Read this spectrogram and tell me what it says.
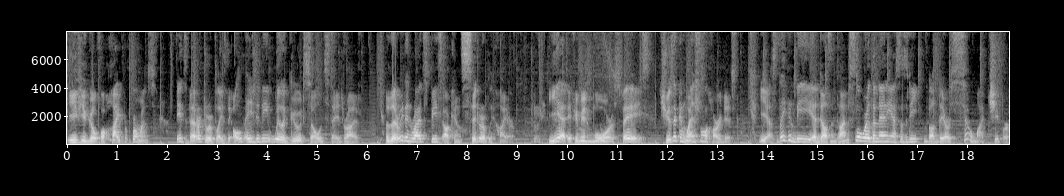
If you go for high performance, it's better to replace the old HDD with a good solid-state drive. The read and write speeds are considerably higher. Yet, if you mean more space, choose a conventional hard disk. Yes, they can be a dozen times slower than any SSD, but they are so much cheaper.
